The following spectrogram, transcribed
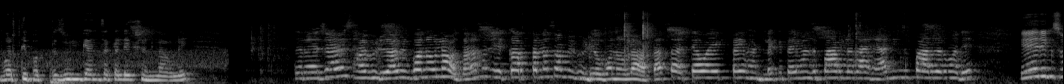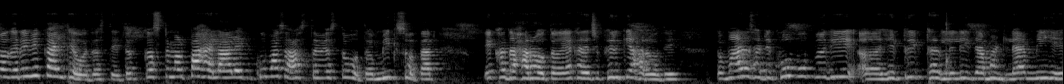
वरती फक्त झुमक्यांचं कलेक्शन लावले. तर ज्यावेळेस हा व्हिडिओ आम्ही बनवला होता ना म्हणजे हे करतानाच आम्ही व्हिडिओ बनवला होता. तर तेव्हा एक ताई म्हटलं की ताई माझं पार्लर आहे आणि मी पार्लरमध्ये इयरिंग्स वगैरे विकायला ठेवत असते. तर कस्टमर पाहायला आले की खूप असं अस्तव्यस्त होतं मिक्स होतात. एखादं हरवतं एखाद्याची फिरकी हरवते. तर माझ्यासाठी खूप उपयोगी ही ट्रिक ठरलेली त्या म्हटल्या मी हे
